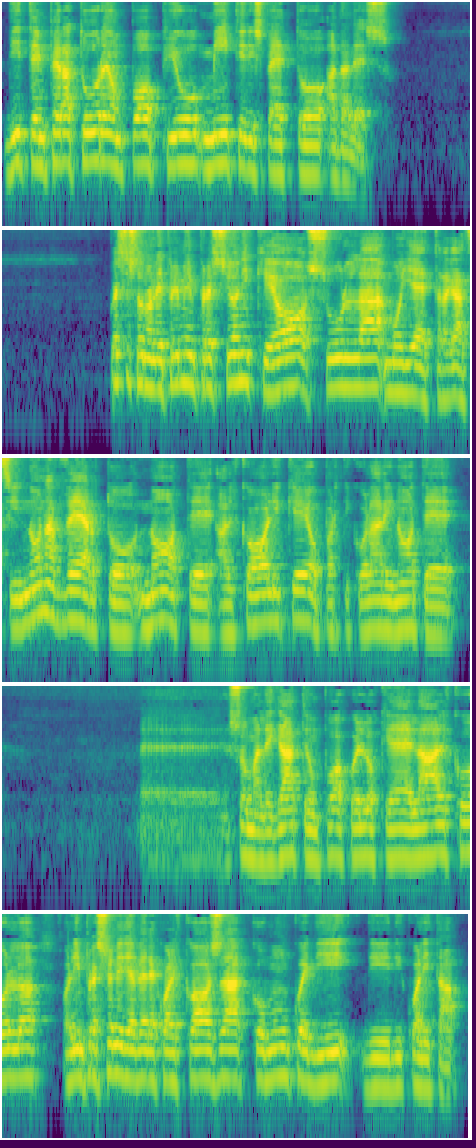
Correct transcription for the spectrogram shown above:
di temperature un po' più miti rispetto ad adesso. Queste sono le prime impressioni che ho sulla moglietta, ragazzi. Non avverto note alcoliche o particolari note, eh, insomma, legate un po' a quello che è l'alcol. Ho l'impressione di avere qualcosa comunque di, di, di qualità.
